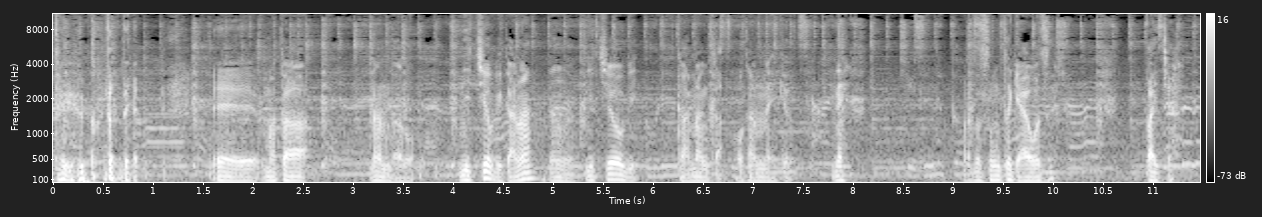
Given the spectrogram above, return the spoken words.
ということで、えー、またなんだろう。日曜日かな？うん。日曜日かなんかわかんないけど。ね。agus únta gehasa. Baite.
